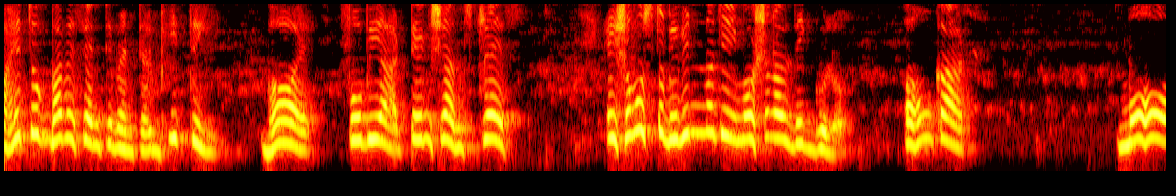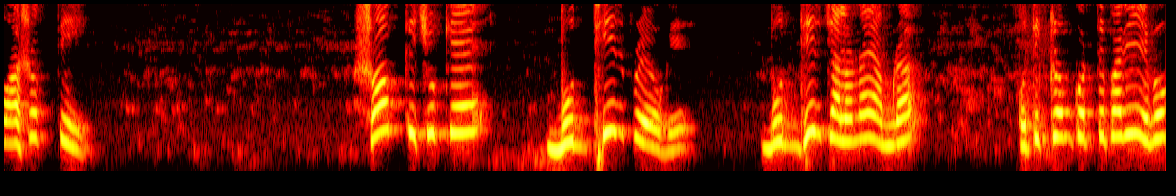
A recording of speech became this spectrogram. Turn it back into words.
অহেতুকভাবে সেন্টিমেন্টাল ভীতি, ভয় ফোবিয়া টেনশন স্ট্রেস এই সমস্ত বিভিন্ন যে ইমোশনাল দিকগুলো অহংকার, মোহ, আসক্তি সব কিছুকে বুদ্ধির প্রয়োগে, বুদ্ধির চালনায় আমরা অতিক্রম করতে পারি এবং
